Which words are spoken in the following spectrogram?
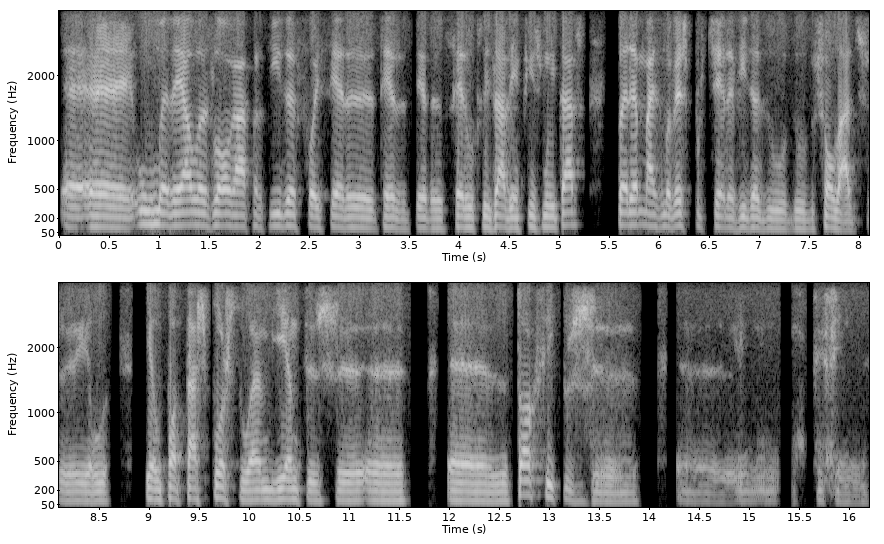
Uh, uma delas, logo à partida, foi ser, ter, ter, ser utilizada em fins militares para, mais uma vez, proteger a vida do, do, dos soldados. Ele, ele pode estar exposto a ambientes uh, uh, tóxicos, uh, enfim,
